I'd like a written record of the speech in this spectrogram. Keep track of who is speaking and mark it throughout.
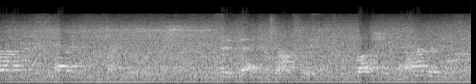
Speaker 1: John F. Vivek Johnson, Washington Avenue.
